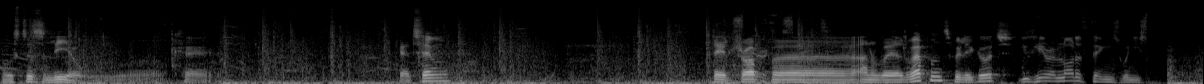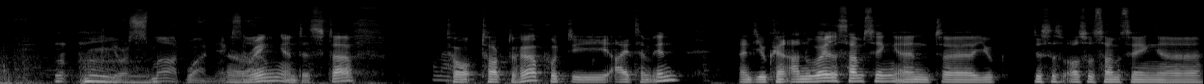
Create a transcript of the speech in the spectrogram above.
Who's this? Leo. Okay. Get him. They drop uh, unveiled weapons, really good. You hear a lot of things when you. You're a smart one, A exile. ring and this stuff. Talk to her, put the item in, and you can unveil something. And uh, you, this is also something uh,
